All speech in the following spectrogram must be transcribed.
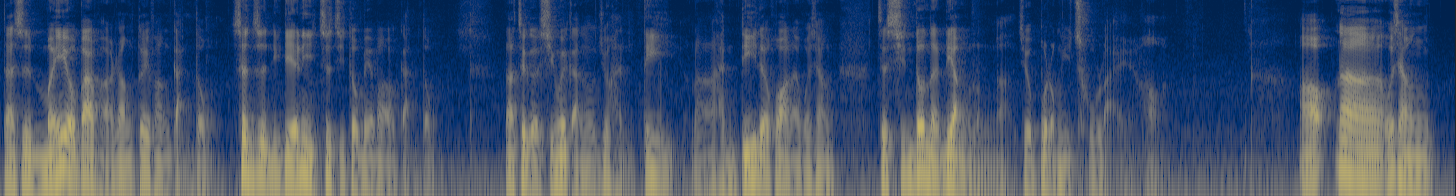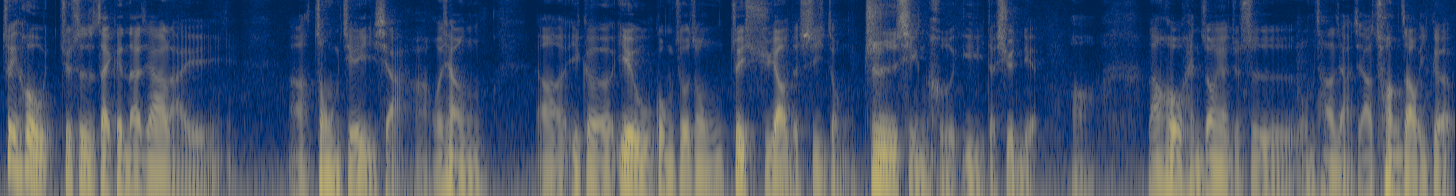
但是没有办法让对方感动，甚至你连你自己都没有办法感动，那这个行为感动就很低。那很低的话呢，我想这行动的量能啊就不容易出来。哈，好，那我想最后就是再跟大家来啊总结一下啊，我想。呃，一个业务工作中最需要的是一种知行合一的训练啊，然后很重要就是我们常常讲叫创造一个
